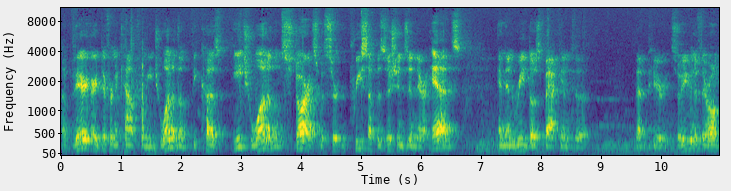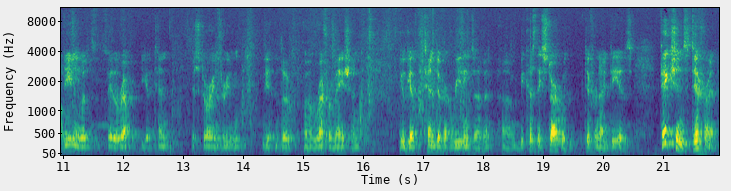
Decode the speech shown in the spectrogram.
a very, very different account from each one of them because each one of them starts with certain presuppositions in their heads and then read those back into that period. So even if they're all dealing with, say, the ref, you get 10 historians reading the, the um, Reformation, you'll get 10 different readings of it um, because they start with different ideas. Fiction's different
